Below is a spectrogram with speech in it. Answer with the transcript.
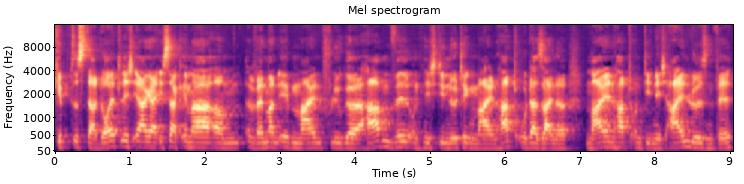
gibt es da deutlich Ärger. Ich sage immer, ähm, wenn man eben Meilenflüge haben will und nicht die nötigen Meilen hat oder seine Meilen hat und die nicht einlösen will,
